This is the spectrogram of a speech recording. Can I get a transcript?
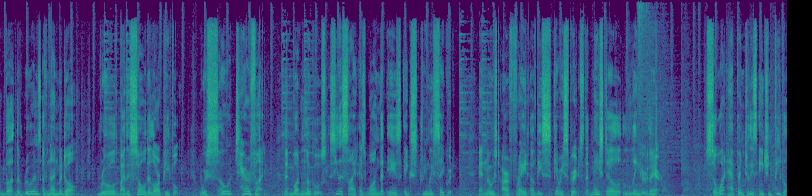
But the ruins of Nan Madol, ruled by the Saudeleur people, were so terrifying that modern locals see the site as one that is extremely sacred, and most are afraid of the scary spirits that may still linger there. So what happened to these ancient people?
